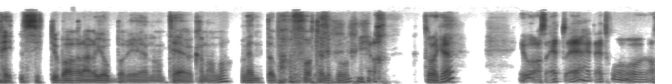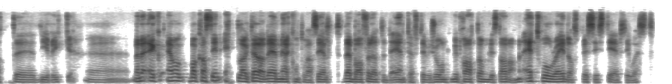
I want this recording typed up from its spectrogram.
Peyton sitter jo bare der og jobber i en eller annen TV-kanal nå, og venter på telefonen. Ja. Tror du ikke det? Jo, altså, jeg, jeg, jeg tror at eh, de ryker. Eh, Men jeg, jeg må bare kaste inn ett lag til. da, Det er mer kontroversielt. Det er bare fordi det er en tøff divisjon. Vi prater om det i stad, men jeg tror Raiders blir sist i AFC West.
